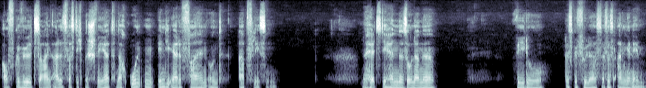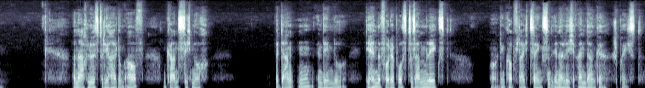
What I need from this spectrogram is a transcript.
Aufgewühltsein, alles, was dich beschwert, nach unten in die Erde fallen und abfließen. Du hältst die Hände so lange, wie du das Gefühl hast, es ist angenehm. Danach löst du die Haltung auf und kannst dich noch bedanken, indem du die Hände vor der Brust zusammenlegst, den Kopf leicht senkst und innerlich ein Danke sprichst.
